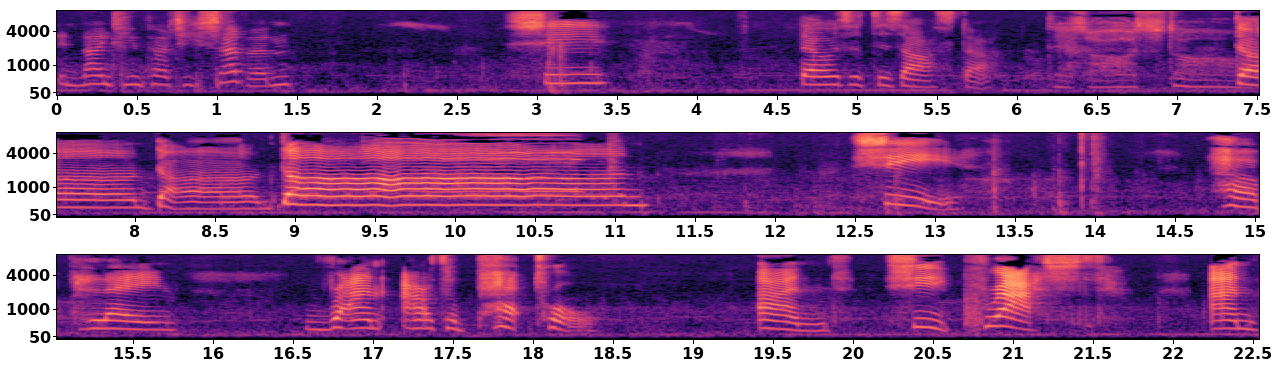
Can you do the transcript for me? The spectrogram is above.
In 1937, she, there was a disaster. disaster. Dun dun dun. She, her plane ran out of petrol and she crashed and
